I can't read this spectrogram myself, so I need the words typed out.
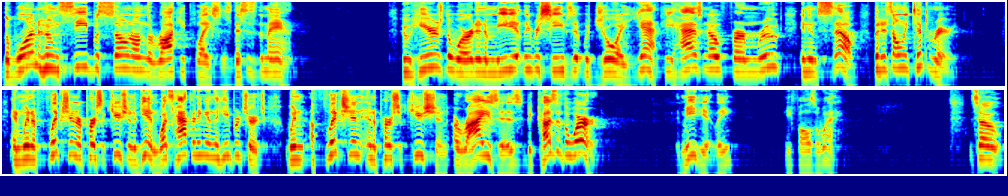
the one whom seed was sown on the rocky places, this is the man who hears the word and immediately receives it with joy, yet he has no firm root in himself, but it's only temporary. And when affliction or persecution, again, what's happening in the Hebrew church? When affliction and a persecution arises because of the word, immediately he falls away. So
